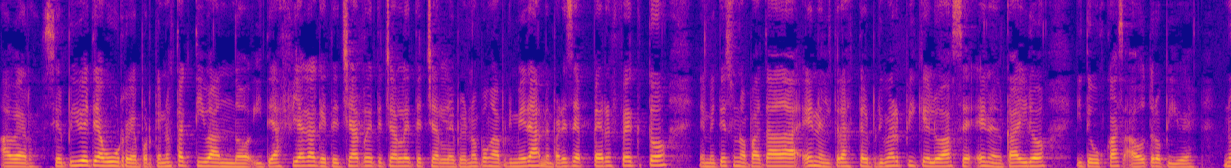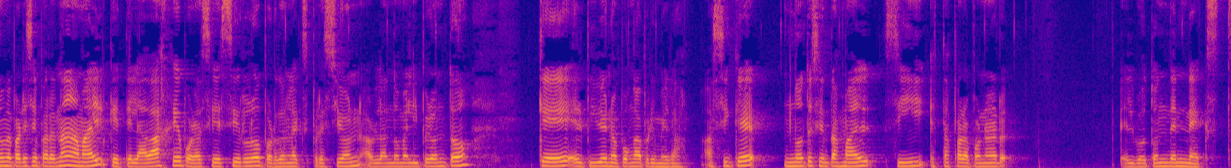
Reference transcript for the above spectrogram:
A ver, si el pibe te aburre porque no está activando y te afiaga que te charle, te charle, te charle, pero no ponga primera, me parece perfecto. Le metes una patada en el traste, el primer pique lo hace en el Cairo y te buscas a otro pibe. No me parece para nada mal que te la baje, por así decirlo, perdón la expresión, hablando mal y pronto, que el pibe no ponga primera. Así que no te sientas mal si estás para poner el botón de next.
